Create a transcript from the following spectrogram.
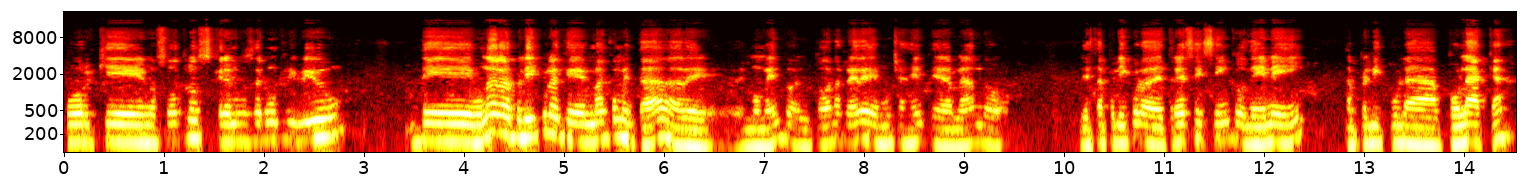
porque nosotros queremos hacer un review de una de las películas que más comentada de, del momento en todas las redes, mucha gente hablando de esta película de 365 DNI, la película polaca,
